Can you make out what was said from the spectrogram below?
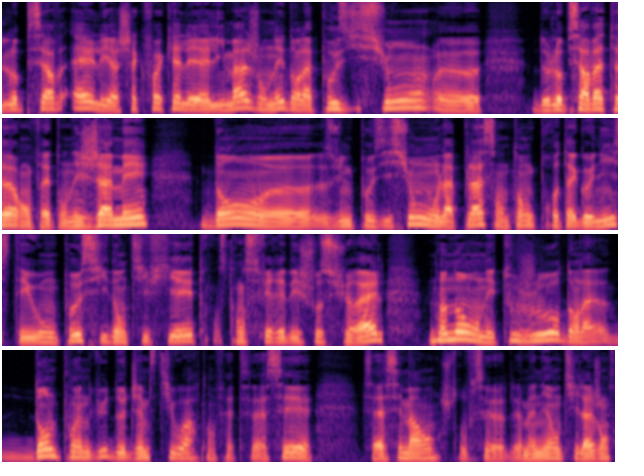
l'observe elle? Et à chaque fois qu'elle est à l'image on est dans la position euh, de l'observateur en fait. On n'est jamais dans euh, une position où on la place en tant que protagoniste et où on peut s'identifier transférer des choses sur elle. Non non on est toujours dans, la, dans le point de vue de James Stewart en fait. C'est assez c'est assez marrant je trouve c'est la manière dont il agence.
